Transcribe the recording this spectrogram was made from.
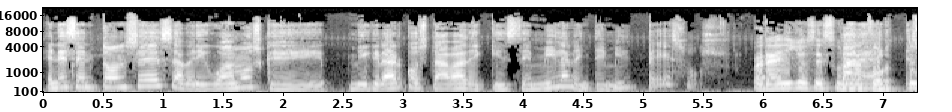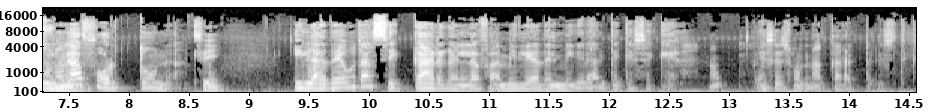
En ese entonces averiguamos que migrar costaba de 15 mil a 20 mil pesos. Para ellos es una fortuna. Es una fortuna. Sí. Y la deuda se carga en la familia del migrante que se queda, ¿no? Esa es una característica.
